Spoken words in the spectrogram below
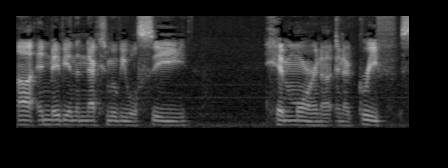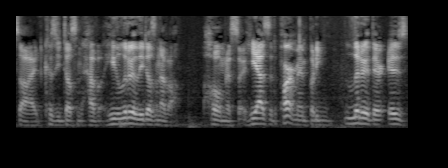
uh, and maybe in the next movie we'll see him more in a in a grief side because he doesn't have a, he literally doesn't have a home necessarily. He has a department, but he literally there is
